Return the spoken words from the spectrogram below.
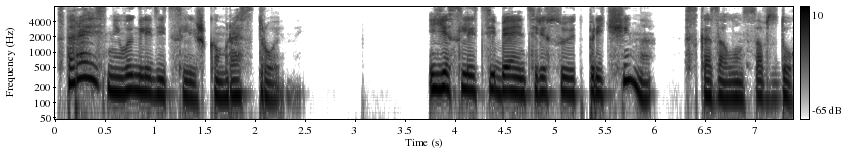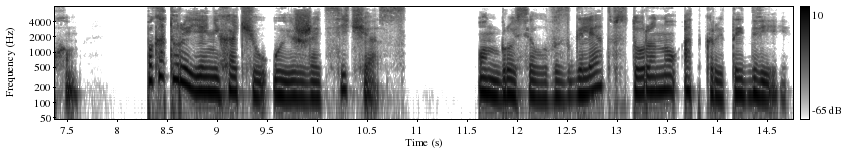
стараясь не выглядеть слишком расстроенной. «Если тебя интересует причина», — сказал он со вздохом, «по которой я не хочу уезжать сейчас». Он бросил взгляд в сторону открытой двери.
